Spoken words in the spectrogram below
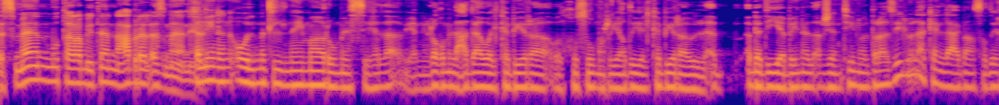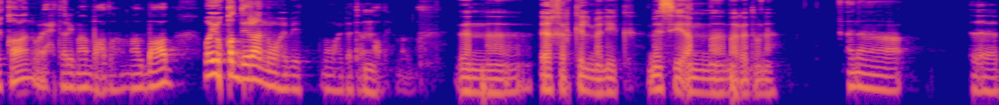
أسمان مترابطان عبر الأزمان يعني. خلينا نقول مثل نيمار وميسي هلا يعني رغم العداوة الكبيرة والخصوم الرياضية الكبيرة والابديه بين الأرجنتين والبرازيل ولكن لاعبان صديقان ويحترمان بعضهما البعض ويقدران موهبه موهبة بعضهما البعض. اذا آه، آخر كلمة ليك ميسي أم مارادونا؟ أنا آه،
